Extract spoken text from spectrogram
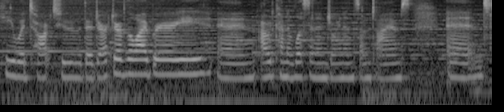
he would talk to the director of the library and I would kind of listen and join in sometimes and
